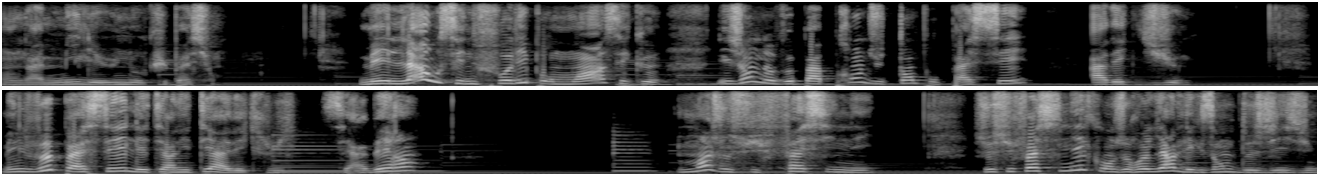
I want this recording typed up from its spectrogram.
On a mille et une occupations. Mais là où c'est une folie pour moi, c'est que les gens ne veulent pas prendre du temps pour passer avec Dieu. Mais ils veulent passer l'éternité avec lui. C'est aberrant. Moi, je suis fascinée. Je suis fascinée quand je regarde l'exemple de Jésus.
